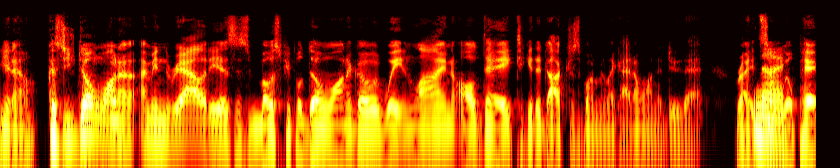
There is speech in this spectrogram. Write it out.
You know, because you don't want to. I mean, the reality is, is most people don't want to go and wait in line all day to get a doctor's appointment. Like, I don't want to do that, right? So we'll pay.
